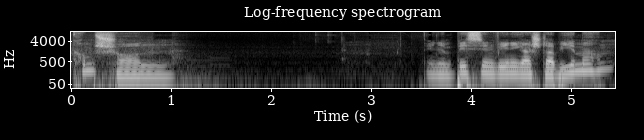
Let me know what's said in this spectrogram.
Komm schon. Den ein bisschen weniger stabil machen.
